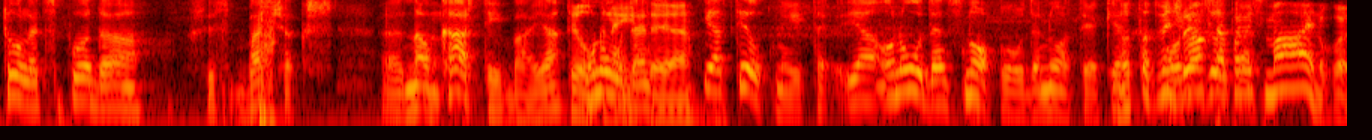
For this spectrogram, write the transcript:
to lietas podā šis bačaks. Eh, nav kārtībā. Ja? Tilpnīte, un ūdens, jā. jā, tilpnīte, jā, un ūdens noplūde notiek. Ja? Nu, tad viņš maksā par visu māju. Ko,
